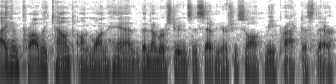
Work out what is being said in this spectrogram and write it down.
I can probably count on one hand the number of students in seven years who saw me practice there,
